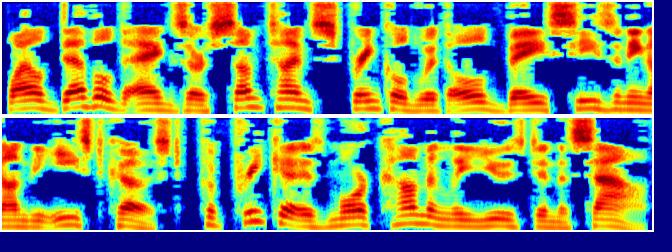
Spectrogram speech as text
While deviled eggs are sometimes sprinkled with Old Bay seasoning on the East Coast, paprika is more commonly used in the South.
